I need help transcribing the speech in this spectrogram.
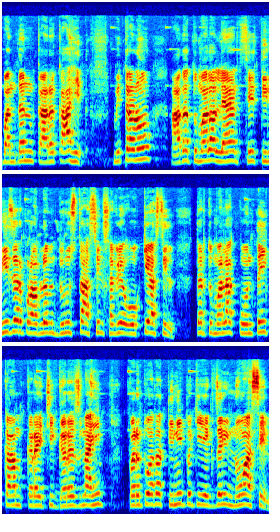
बंधनकारक आहेत. मित्रांनो आता तुम्हाला लँड हे तिन्ही जर प्रॉब्लेम दुरुस्त असतील सगळे ओके असतील तर तुम्हाला कोणतंही काम करायची गरज नाही. परंतु आता तिन्हीपैकी एक जरी नो असेल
